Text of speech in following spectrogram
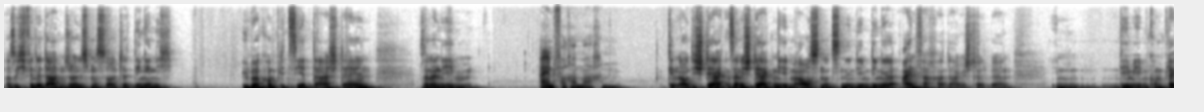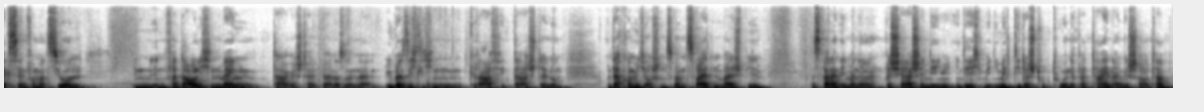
also ich finde, Datenjournalismus sollte Dinge nicht überkompliziert darstellen, sondern eben einfacher machen. Genau, die Stärken, seine Stärken eben ausnutzen, indem Dinge einfacher dargestellt werden, indem eben komplexe Informationen in, in verdaulichen Mengen dargestellt werden, also in einer übersichtlichen Grafikdarstellung. Und da komme ich auch schon zu meinem zweiten Beispiel. das war dann eben eine Recherche, in der, in der ich mir die Mitgliederstrukturen der Parteien angeschaut habe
